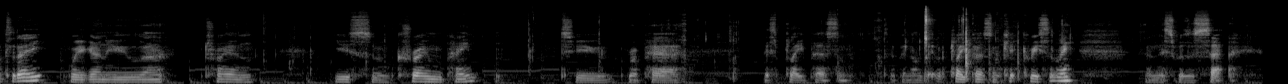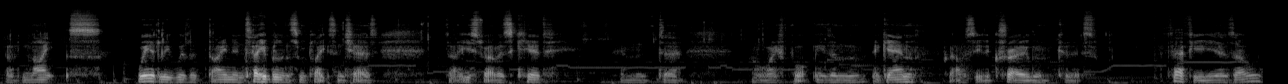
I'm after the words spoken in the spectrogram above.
Well today we're going to uh, try and use some chrome paint to repair this play person. So I've been on a bit of a play person kick recently and this was a set of knights, weirdly with a dining table and some plates and chairs that I used to have as a kid and uh, my wife bought me them again but obviously the chrome because it's a fair few years old,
